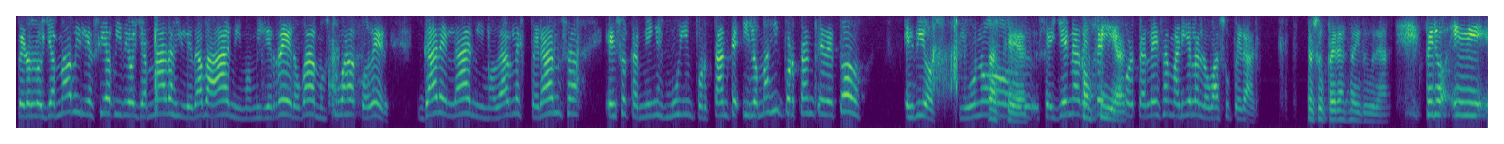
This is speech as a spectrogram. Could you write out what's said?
pero lo llamaba y le hacía videollamadas y le daba ánimo, mi guerrero, vamos, tú vas a poder. Dar el ánimo, dar la esperanza, eso también es muy importante. Y lo más importante de todo es Dios. Si uno se llena de fe y fortaleza, Mariela lo va a superar. Lo superas, no hay duda. Pero, eh,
